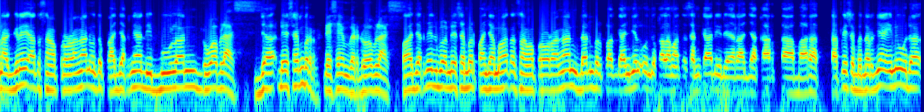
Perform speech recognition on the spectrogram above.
warna grey atas nama perorangan untuk pajaknya di bulan 12 Ja- Desember. Desember 12. Pajaknya di bulan Desember panjang banget atas nama perorangan dan berplat ganjil untuk alamat SNK di daerah Jakarta Barat. Tapi sebenarnya ini udah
